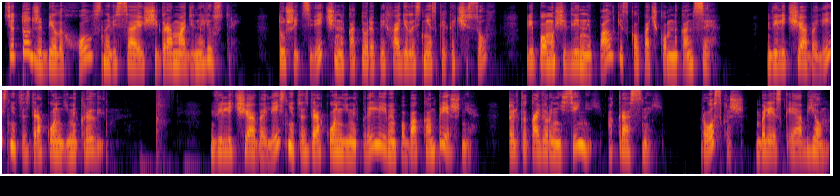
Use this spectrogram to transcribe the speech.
Все тот же белый холл с нависающей громадиной люстрой. Тушить свечи, на которой приходилось несколько часов, при помощи длинной палки с колпачком на конце. Величавая лестница с драконьими крыльями. Величавая лестница с драконьими крыльями по бокам прежняя. Только ковер не синий, а красный. Роскошь, блеск и объем.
